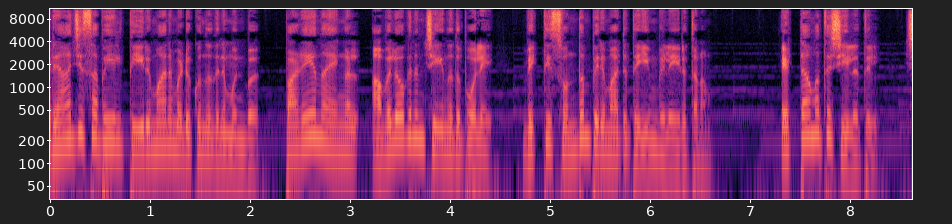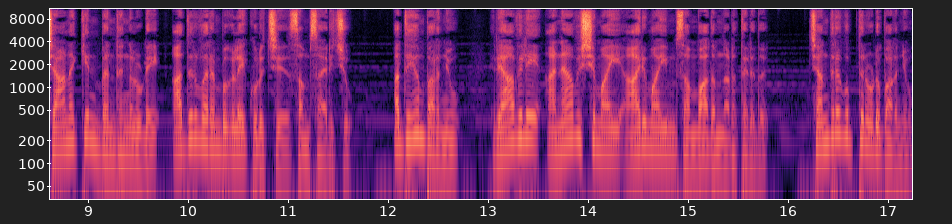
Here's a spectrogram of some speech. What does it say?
രാജ്യസഭയിൽ തീരുമാനമെടുക്കുന്നതിനു മുൻപ് പഴയ നയങ്ങൾ അവലോകനം ചെയ്യുന്നതുപോലെ വ്യക്തി സ്വന്തം പെരുമാറ്റത്തെയും വിലയിരുത്തണം. എട്ടാമത്തെ ശീലത്തിൽ ചാണക്യൻ ബന്ധങ്ങളുടെ അതിർവരമ്പുകളെക്കുറിച്ച് സംസാരിച്ചു. അദ്ദേഹം പറഞ്ഞു രാവിലെ അനാവശ്യമായി ആരുമായും സംവാദം നടത്തരുത്. ചന്ദ്രഗുപ്തനോട് പറഞ്ഞു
